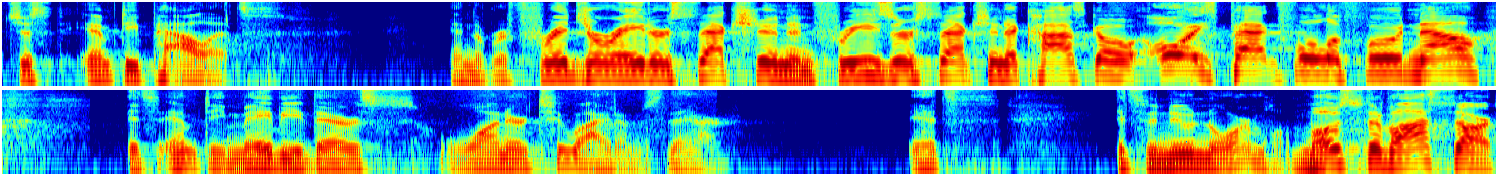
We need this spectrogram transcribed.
just empty pallets in the refrigerator section and freezer section at Costco, always packed full of food. Now it's empty. Maybe there's one or two items there. It's, it's a new normal. Most of us are,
